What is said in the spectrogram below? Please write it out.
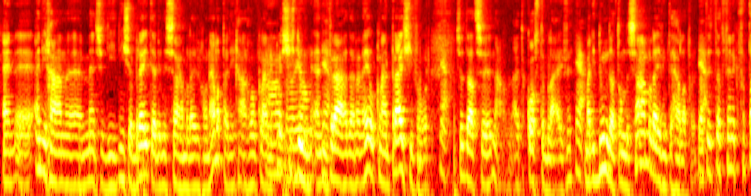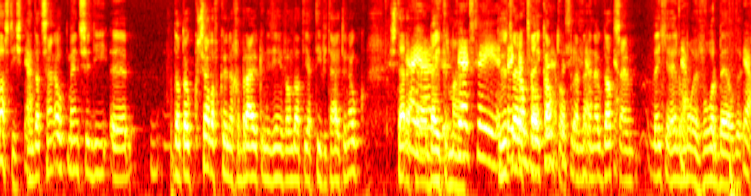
En, en die gaan mensen die het niet zo breed hebben in de samenleving gewoon helpen. Die gaan gewoon kleine Oh, klusjes doen. En die ja. vragen daar een heel klein prijsje voor. Ja. Zodat ze nou, uit de kosten blijven. Ja. Maar die doen dat om de samenleving te helpen. Dat, is, dat vind ik fantastisch. En dat zijn ook mensen die dat ook zelf kunnen gebruiken. In de zin van dat die activiteit hun ook sterker Ja, ja, en beter maakt. werkt twee, dus het twee werkt twee kanten op. En, ja. en ook dat zijn, weet je, hele mooie voorbeelden ehm,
